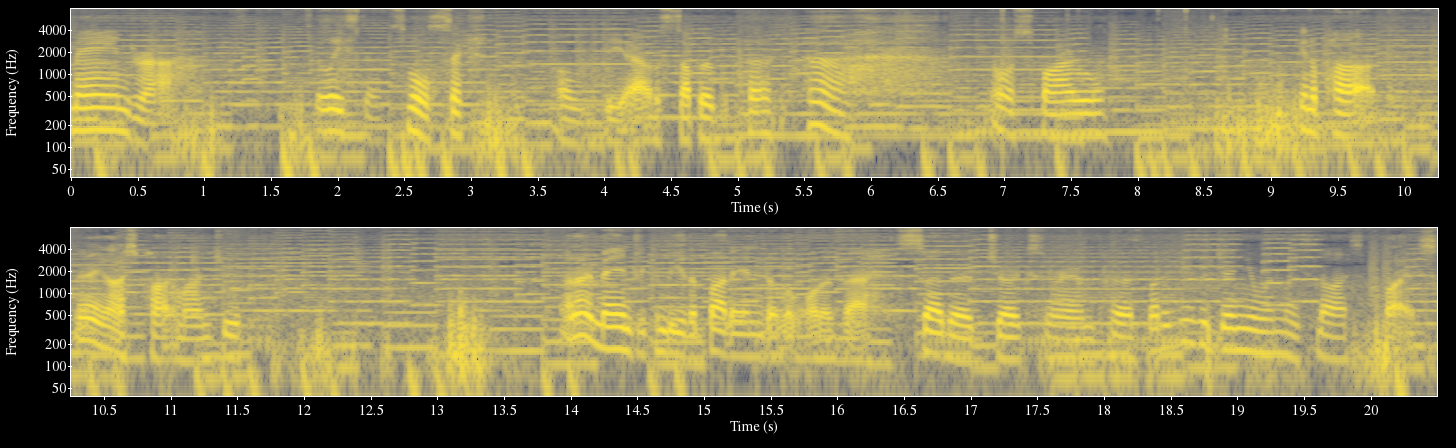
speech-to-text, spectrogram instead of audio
Mandurah! At least a small section of the outer suburb of Perth. or a spiral. In a park. Very nice park, mind you. I know Mandurah can be the butt end of a lot of the suburb jokes around Perth, but it is a genuinely nice place.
